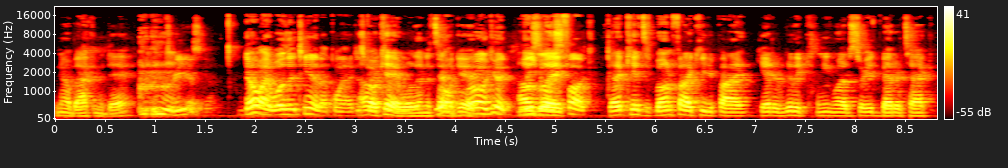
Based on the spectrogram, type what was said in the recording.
no, back in the day, Three years ago. no, I was 18 at that point. I just Oh, okay, well, then it's Yeah, all good. We're all good. I was Legal as like- fuck. that kid's bona fide cutie pie. He had a really clean web, so he had better tech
